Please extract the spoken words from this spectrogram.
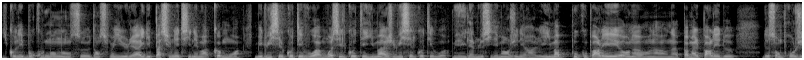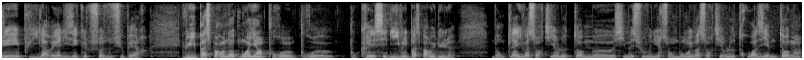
Il connaît beaucoup de monde dans ce, dans ce milieu-là. Il est passionné de cinéma comme moi. Mais lui, c'est le côté voix. Moi, c'est le côté image. Lui, c'est le côté voix. Mais il aime le cinéma en général. Et il m'a beaucoup parlé. On a, on a pas mal parlé de, de son projet. Et puis, il a réalisé quelque chose de super. Lui, il passe par un autre moyen pour, euh, pour, euh, pour créer ses livres, il passe par Udule. Donc là, il va sortir le tome, euh, si mes souvenirs sont bons, il va sortir le troisième tome.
